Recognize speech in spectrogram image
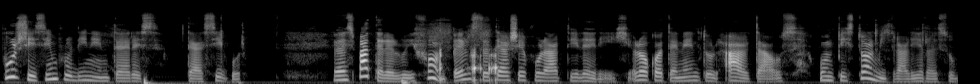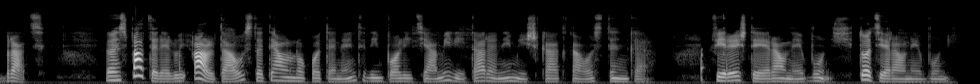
pur și simplu din interes, te asigur. În spatele lui Fompel stătea șeful artileriei, locotenentul Altaus, cu un pistol mitralieră sub braț. În spatele lui Altaus stătea un locotenent din poliția militară nemișcat ca o stâncă. Firește, erau nebuni, toți erau nebuni.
